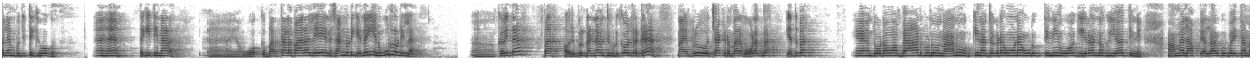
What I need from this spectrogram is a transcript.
ಒಲೆಂದು ಬುದ್ಧಿ ತೆಗಿ ಹೋಗು. ಹಾಂ ಹಾಂ ತೆಗಿತೀನಿ ನಾಳೆ. ಹೋಗ್, ಬರ್ತಾಳ ಬಾರಲೇ ಏನು ಸಣ್ಣ ಹುಡುಗಿನ, ಏನು ಊರು ನೋಡಿಲ್ಲ. ಕವಿತಾ, ಬಾ, ಅವರಿಬ್ರು ಗಂಡ ಅಂತ ಹುಡ್ಕೊಳ್ರಕ್ಕ. ನಾ ಇಬ್ರು ಚಾಕಡೆ ಬರವ ಒಳಗ್ ಬಾ, ಎದ್ದು ಬಾ. ಏ ದೊಡವ ಬ್ಯಾಡ್ ಬಿಡು, ನಾನು ಅಕ್ಕಿನ ಜಗಡ ಓಣ ಹುಡುಕ್ತೀನಿ, ಹೋಗಿ ಹಿರಣ್ಣಗೂ ಹೇಳ್ತೀನಿ. ಆಮೇಲೆ ಅಪ್ಪ ಎಲ್ಲಾರ್ಗೂ ಬೈತಾನ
